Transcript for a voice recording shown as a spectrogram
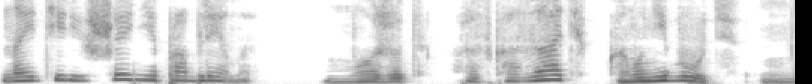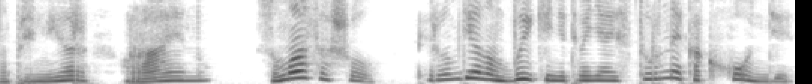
найти решение проблемы. «Может, рассказать кому-нибудь, например, Райану?» С ума сошел? Первым делом выкинет меня из турне, как Хонди.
